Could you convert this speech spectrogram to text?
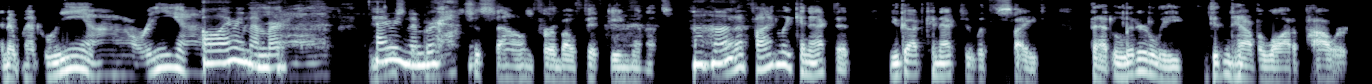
and it went ria ria. Oh, I remember. I remember. Just sound for about 15 minutes. Uh-huh. When it finally connected, you got connected with a site that literally didn't have a lot of power.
